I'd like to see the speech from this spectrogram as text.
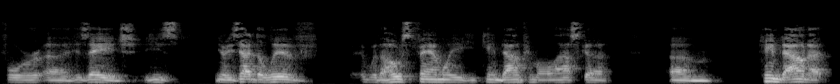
for uh, his age. He's you know he's had to live with a host family. He came down from Alaska, um, came down at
